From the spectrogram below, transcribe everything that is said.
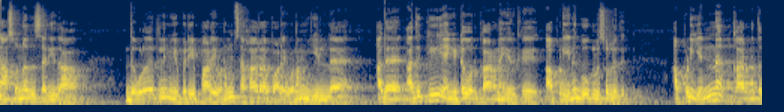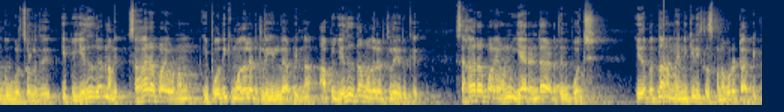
நான் சொன்னது சரிதான் இந்த உலகத்துலேயும் மிகப்பெரிய பாலைவனம் சஹாரா பாலைவனம் இல்லை. அதை அதுக்கு என்கிட்ட ஒரு காரணம் இருக்குது அப்படின்னு கூகுள் சொல்லுது. அப்படி என்ன காரணத்தை கூகுள் சொல்லுது? இப்போ எது தான் நம்ம சஹாரா பாலைவனம் இப்போதைக்கு முதல் இடத்துல இல்லை அப்படின்னா அப்போ எது தான் முதல் இடத்துல இருக்குது சஹாரா பாலைவனம் ஏன் ரெண்டாவது இடத்துக்கு போச்சு? இதை பற்றி தான் நம்ம இன்றைக்கி டிஸ்கஸ் பண்ண போகிற டாபிக்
